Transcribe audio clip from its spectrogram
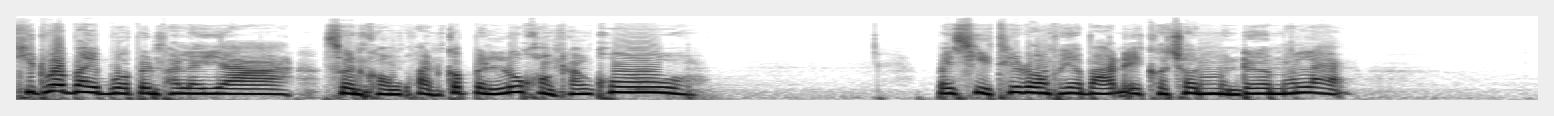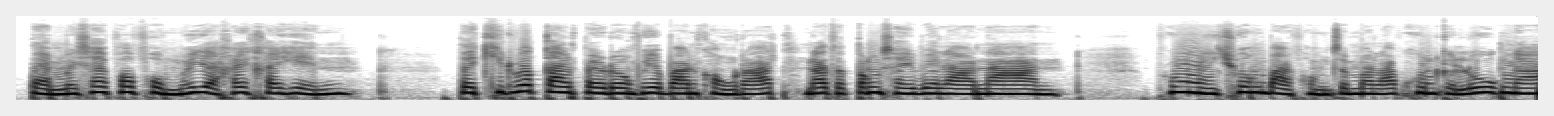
คิดว่าใบบัวเป็นภรรยา ส่วนของขวัญก็เป็นลูกของทั้งคู่ ไปฉีดที่โรงพยาบาลเอกชนเหมือนเดิมนั่นแหละ แต่ไม่ใช่เพราะผมไม่อยากให้ใครเห็น แต่คิดว่าการไปโรงพยาบาลของรัฐน่าจะต้องใช้เวลานาน พรุ่งนี้ช่วงบ่ายผมจะมารับคุณกับลูกนะ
